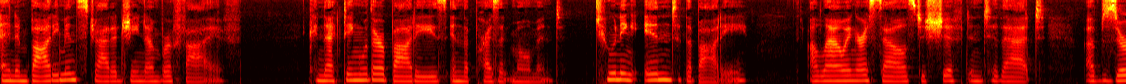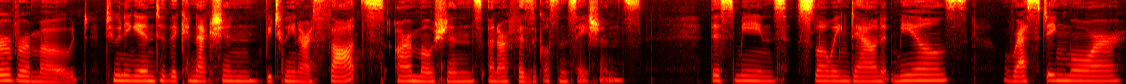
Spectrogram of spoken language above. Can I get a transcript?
And embodiment strategy number five connecting with our bodies in the present moment, tuning into the body, allowing ourselves to shift into that observer mode, tuning into the connection between our thoughts, our emotions, and our physical sensations. This means slowing down at meals, resting more,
